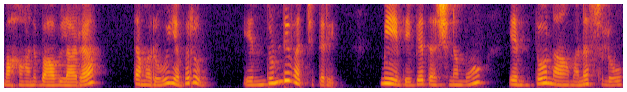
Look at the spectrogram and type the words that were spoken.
మహానుభావులారా తమరు ఎవరు? ఎందుండి వచ్చితిరి? మీ దివ్య దర్శనము ఎంతో నా మనస్సులో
